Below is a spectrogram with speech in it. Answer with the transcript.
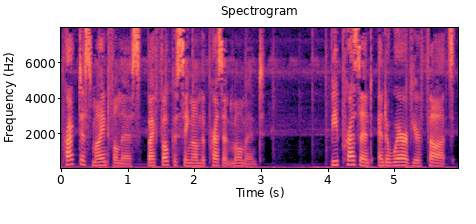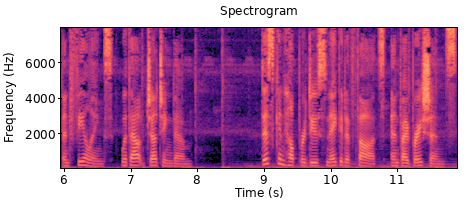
Practice mindfulness by focusing on the present moment. Be present and aware of your thoughts and feelings without judging them. This can help reduce negative thoughts and vibrations.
